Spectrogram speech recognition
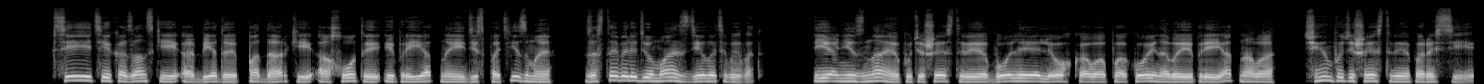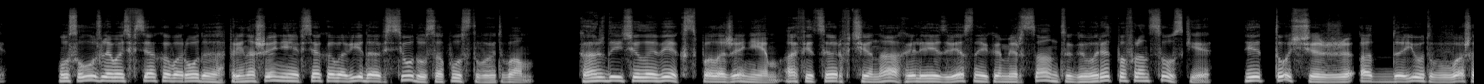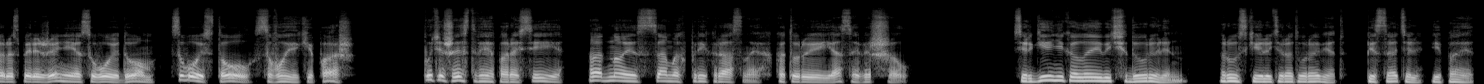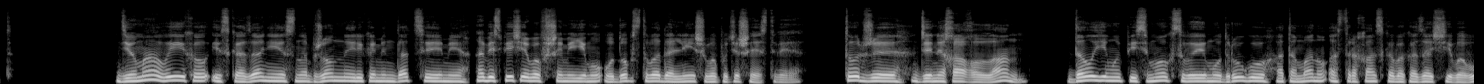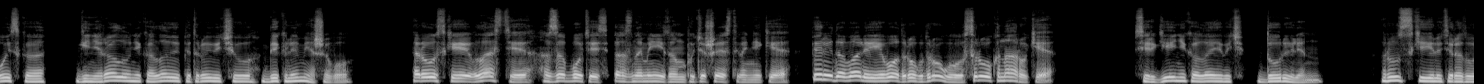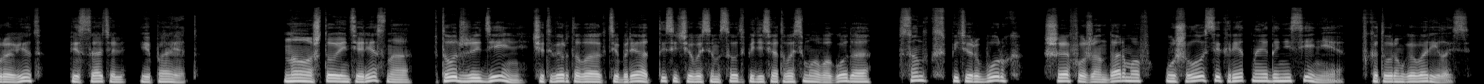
Все эти казанские обеды, подарки, охоты и приятные деспотизмы заставили Дюма сделать вывод. Я не знаю путешествия более легкого, покойного и приятного, чем путешествие по России. Услужливость всякого рода, приношение всякого вида всюду сопутствует вам. Каждый человек с положением, офицер в чинах или известный коммерсант говорят по-французски и тотчас же отдают в ваше распоряжение свой дом, свой стол, свой экипаж. Путешествие по России одно из самых прекрасных, которые я совершил. Сергей Николаевич Дурылин, русский литературовед, писатель и поэт. Дюма выехал из Казани, снабженный рекомендациями, обеспечивавшими ему удобство дальнейшего путешествия. Тот же Дженехар Лан дал ему письмо к своему другу, атаману Астраханского казачьего войска, генералу Николаю Петровичу Беклемешеву, Русские власти, заботясь о знаменитом путешественнике, передавали его друг другу с рук на руки. Сергей Николаевич Дурылин. Русский литературовед, писатель и поэт. Но, что интересно, в тот же день, 4 октября 1858 года, в Санкт-Петербург шефу жандармов ушло секретное донесение, в котором говорилось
